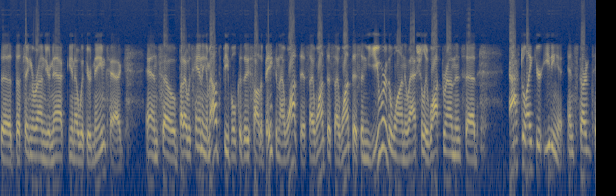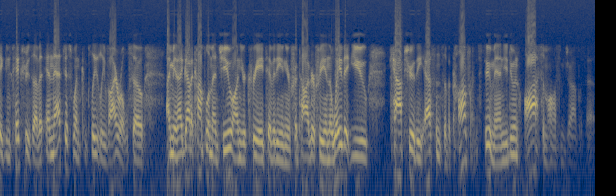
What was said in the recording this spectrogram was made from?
the the thing around your neck, you know, with your name tag. And so, but I was handing them out to people because they saw the bacon. I want this. I want this. I want this. And you were the one who actually walked around and said, "Act like you're eating it," and started taking pictures of it. And that just went completely viral. So I mean, I got to compliment you on your creativity and your photography and the way that you capture the essence of a conference too, man. You do an awesome, awesome job with that.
